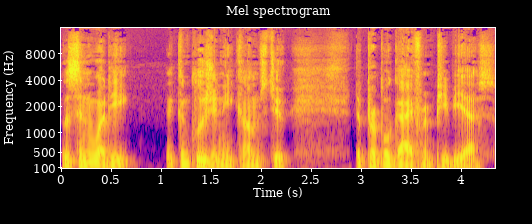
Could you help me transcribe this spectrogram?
Listen what he the conclusion he comes to. The purple guy from PBS.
